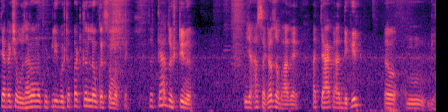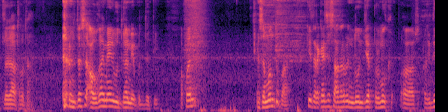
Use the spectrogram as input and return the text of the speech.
त्यापेक्षा उदाहरणानं कुठली गोष्ट पटकन लवकर समजते. तर त्या दृष्टीनं म्हणजे हा सगळा जो भाग आहे. हा त्या काळात देखील घेतला जात होता. तसं अवगामी आणि उद्गामी पद्धती. आपण असं म्हणतो पा की तर्काचे साधारणपणे दोन ज्या प्रमुख अगदी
